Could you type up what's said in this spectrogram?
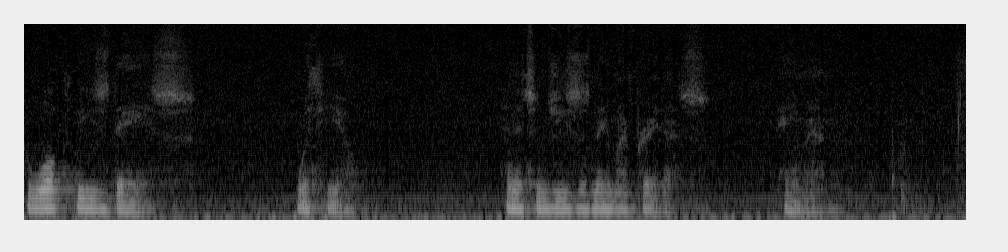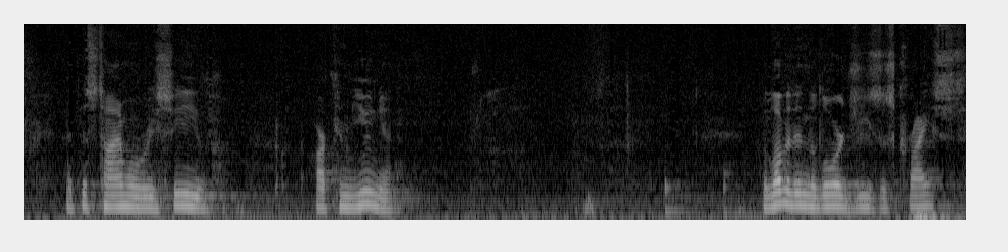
to walk these days with you. And it's in Jesus' name I pray this. Amen. At this time, we'll receive our communion. Beloved in the Lord Jesus Christ,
